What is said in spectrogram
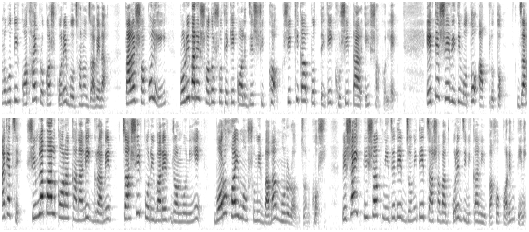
অনুভূতি কথায় প্রকাশ করে বোঝানো যাবে না। তারা সকলেই পরিবারের সদস্য থেকে কলেজের শিক্ষক, শিক্ষিকা প্রত্যেকেই খুশি তার এই সাফল্যে। এতে সে রীতিমতো আপ্লুত। জানা গেছে, সিমলাপাল করা কানালি গ্রামের চাষির পরিবারের জন্ম নিয়ে বড় হয় মৌসুমীর বাবা মনোরঞ্জন ঘোষ। পেশায় কৃষক নিজেদের জমিতে চাষাবাদ করে জীবিকা নির্বাহ করেন তিনি।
